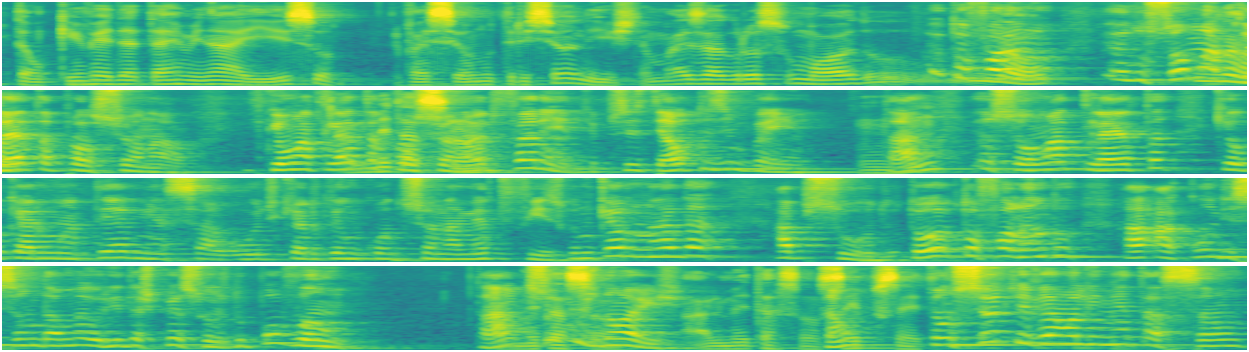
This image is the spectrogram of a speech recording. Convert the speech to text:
Então, quem vai determinar isso vai ser o nutricionista, mas a grosso modo. Eu estou falando, não. eu não sou um atleta não. profissional. Porque um atleta profissional é diferente, eu preciso ter alto desempenho. Tá? Uhum. Eu sou um atleta que eu quero manter a minha saúde, quero ter um condicionamento físico. Eu não quero nada absurdo. Estou falando a, a, condição da maioria das pessoas, do povão. Tá? Alimentação, somos nós. Alimentação, então, 100%. Então, se eu tiver uma alimentação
